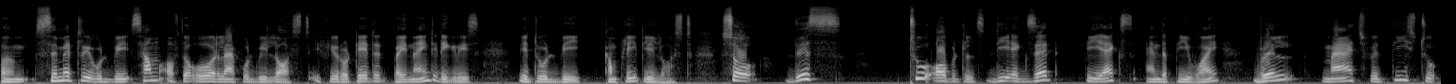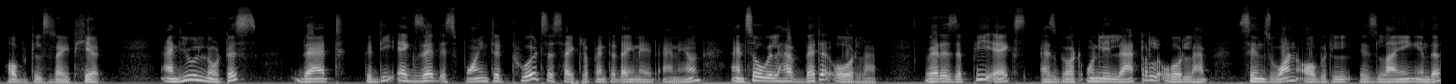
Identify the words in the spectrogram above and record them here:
um, symmetry would be some of the overlap would be lost. If you rotate it by 90 degrees it would be completely lost. So, this two orbitals dxz, px and the py will match with these two orbitals right here. And you will notice that the dxz is pointed towards the cyclopentadienide anion and so we will have better overlap whereas the px has got only lateral overlap since one orbital is lying in the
